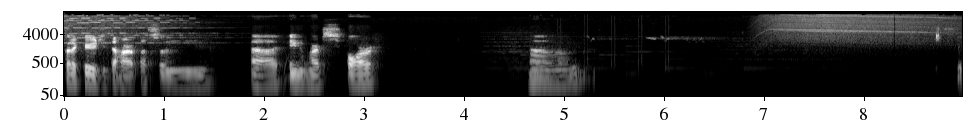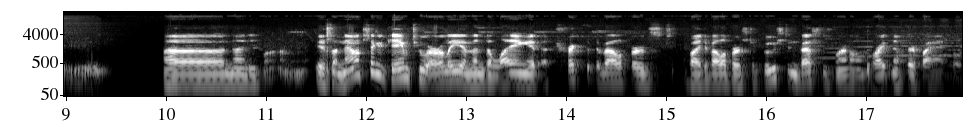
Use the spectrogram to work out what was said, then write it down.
Put Akuji the Heartless in uh, Kingdom Hearts 4. Um. Uh, 91 is announcing a game too early and then delaying it a trick developers by developers to boost investors morale and brighten up their financials?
